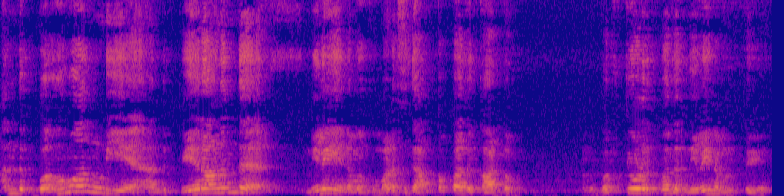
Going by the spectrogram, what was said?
அந்த பகவானுடைய அந்த பேரானந்த நிலையை நமக்கு மனசுக்கு அப்பப்ப அது காட்டும். அந்த பக்தியோட இருக்கும்போது அந்த நிலை நம்மளுக்கு தெரியும்.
